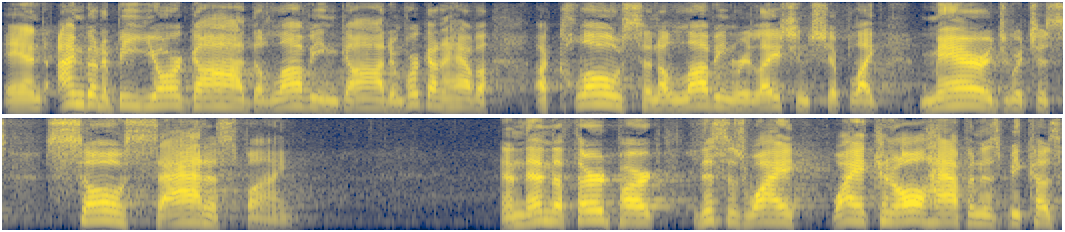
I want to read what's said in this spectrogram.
and I'm going to be your God, the loving God, and we're going to have a, a close and a loving relationship like marriage, which is so satisfying. And then the third part, this is why, why it can all happen, is because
